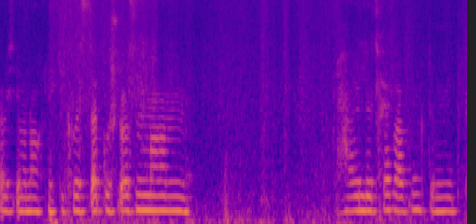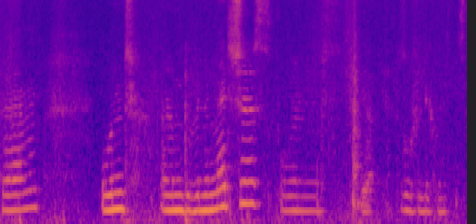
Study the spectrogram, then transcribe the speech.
habe ich immer noch nicht die Quest abgeschlossen, Mann. Heile Trefferpunkte mit Pam und ähm, gewinne Matches und ja, so viele Quests.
